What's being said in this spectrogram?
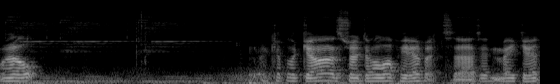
Well, a couple of guards tried to hold up here, but uh, didn't make it.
